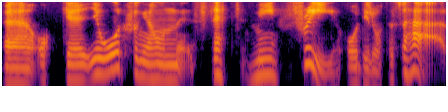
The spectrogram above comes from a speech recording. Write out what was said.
Eh, Och eh, i år sjunger hon Set Me Free och det låter så här.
